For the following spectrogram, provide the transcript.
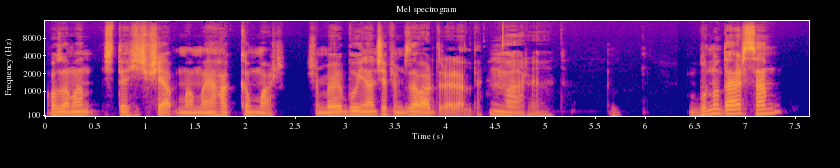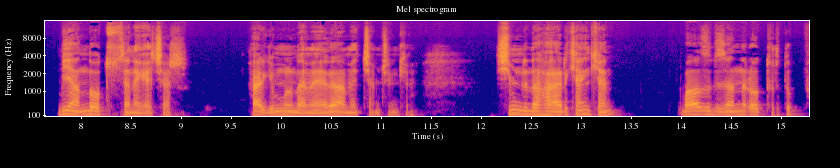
O zaman işte hiçbir şey yapmamaya hakkım var. Şimdi böyle bu inanç hepimizde vardır herhalde. Var evet. Bunu dersem bir anda 30 sene geçer. Her gün bunu demeye devam edeceğim çünkü. Şimdi daha erkenken bazı düzenleri oturtup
